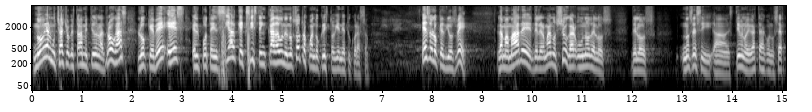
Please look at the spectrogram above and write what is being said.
no ve al muchacho que estaba metido en las drogas, lo que ve es el potencial que existe en cada uno de nosotros cuando Cristo viene a tu corazón. Eso es lo que Dios ve. La mamá del hermano Sugar, uno de los, de los no sé si uh, Steven lo llegaste a conocer,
